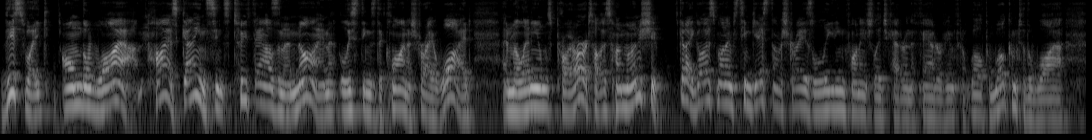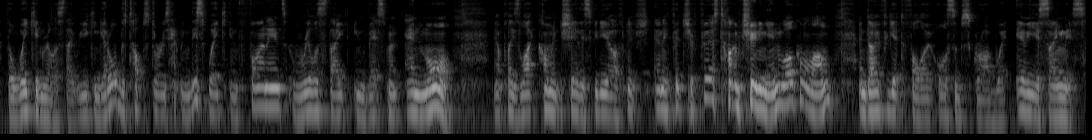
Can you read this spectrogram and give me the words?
This week on The Wire, highest gain since 2009, listings decline Australia wide, and millennials prioritise home ownership. G'day guys, my name's Tim Guest. I'm Australia's leading financial educator and the founder of Infinite Wealth, and welcome to The Wire, the week in real estate, where you can get all the top stories happening this week in finance, real estate, investment, and more. Now, please like, comment, share this video, and if it's your first time tuning in, welcome along, and don't forget to follow or subscribe wherever you're seeing this.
